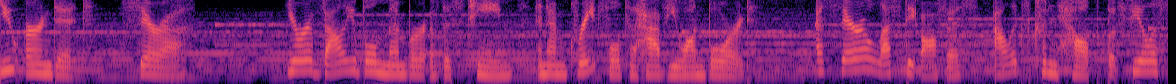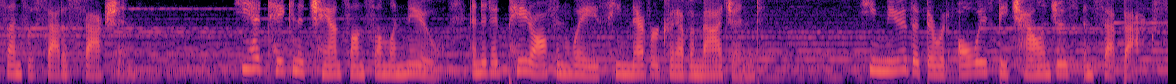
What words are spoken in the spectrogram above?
You earned it, Sarah. You're a valuable member of this team, and I'm grateful to have you on board. As Sarah left the office, Alex couldn't help but feel a sense of satisfaction. He had taken a chance on someone new, and it had paid off in ways he never could have imagined. He knew that there would always be challenges and setbacks,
